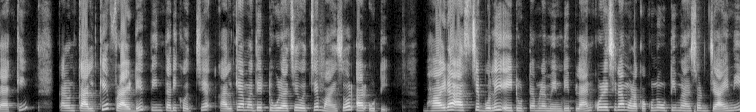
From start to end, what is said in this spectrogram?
প্যাকিং কারণ কালকে ফ্রাইডে তিন তারিখ হচ্ছে, কালকে আমাদের ট্যুর আছে হচ্ছে মাইসোর আর উটি ভাইরা আসছে বলেই এই ট্যুরটা আমরা মেনলি প্ল্যান করেছিলাম। ওরা কখনো উটি মাইসোর যায়নি।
